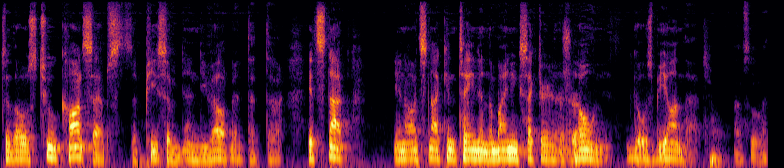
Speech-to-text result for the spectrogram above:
to those two concepts, the peace of, and development. That uh, it's not, you know, it's not contained in the mining sector alone. It goes beyond that. Absolutely.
